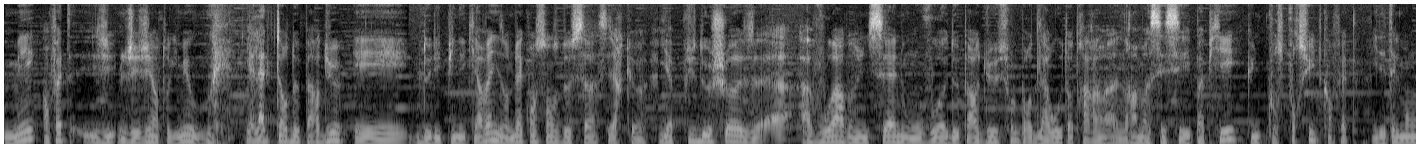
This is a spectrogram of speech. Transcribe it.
Mais en fait, GG, entre guillemets, où il y a l'acteur de Pardieu et de Lépine et Kerven, ils ont bien conscience de ça. C'est-à-dire qu'il y a plus de choses à, à voir dans une scène où on voit Depardieu sur le bord de la route en train de ramasser ses papiers qu'une course-poursuite, qu'en fait. Il est tellement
